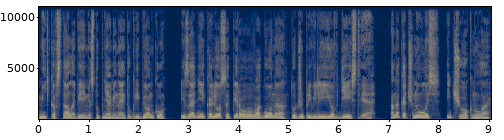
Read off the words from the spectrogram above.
Митька встал обеими ступнями на эту гребенку, и задние колеса первого вагона тут же привели ее в действие. Она качнулась и чокнула.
